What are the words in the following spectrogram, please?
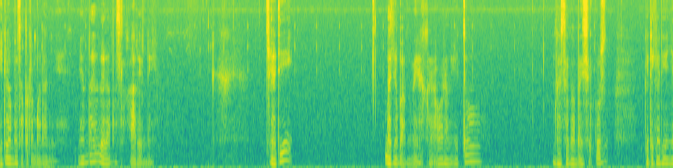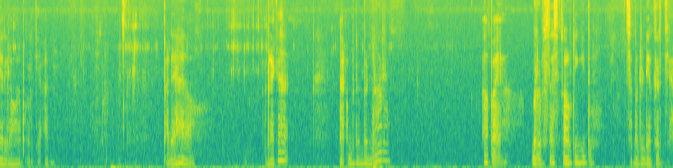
Itu yang bahasa pertemanannya. Yang terakhir dalam masalah karir nih. Jadi banyak banget ya kayak orang itu merasa gampang insecure ketika dia nyari lawan pekerjaan. Padahal mereka kayak bener-bener apa ya berprestasi terlalu tinggi tuh sama dunia kerja.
